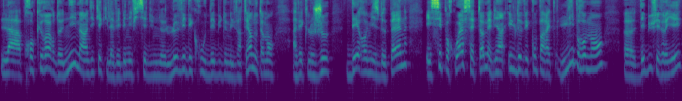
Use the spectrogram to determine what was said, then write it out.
La procureure de Nîmes a indiqué qu'il avait bénéficié d'une levée d'écrou début 2021, notamment avec le jeu des remises de peine. Et c'est pourquoi cet homme, eh bien, il devait comparaître librement euh, début février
